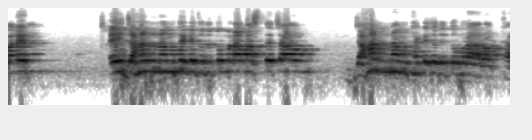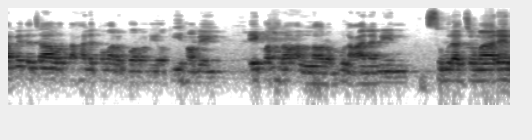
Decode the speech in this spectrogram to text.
বলেন, এই জাহান্নাম থেকে যদি তোমরা বাঁচতে চাও জাহান্নাম থেকে যদি তোমরা রক্ষা পেতে চাও তাহলে তোমার করণীয় কি হবে এই কথাটাও আল্লাহ রব্বুল আলামিন সূরা জুমারের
